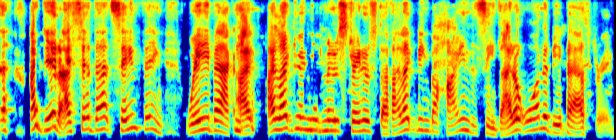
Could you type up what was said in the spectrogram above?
I did. I said that same thing way back. I, I like doing the administrative stuff. I like being behind the scenes. I don't want to be pastoring.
